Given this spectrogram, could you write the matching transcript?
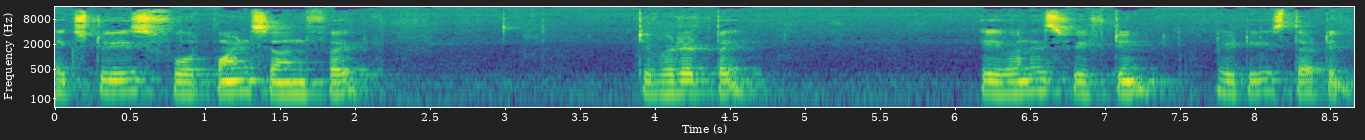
x2 is 4.75 divided by a1 is 15 a2 is 13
